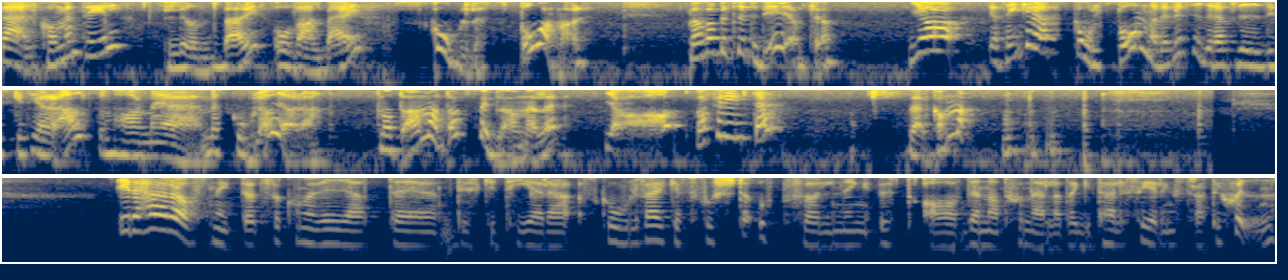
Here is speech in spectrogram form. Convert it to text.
Välkommen till Lundberg och Wallberg. Skolspånar. Men vad betyder det egentligen? Ja, jag tänker att skolspåna, det betyder att vi diskuterar allt som har med, med skola att göra. Något annat också ibland, eller? Ja, varför inte? Välkomna! I det här avsnittet så kommer vi att eh, diskutera Skolverkets första uppföljning utav den nationella digitaliseringsstrategin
